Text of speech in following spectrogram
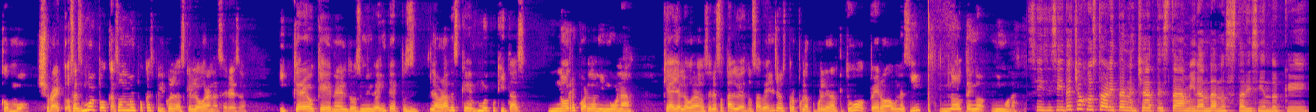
como Shrek, o sea, es muy pocas, son muy pocas películas las que logran hacer eso, y creo que en el 2020, pues la verdad es que muy poquitas, no recuerdo ninguna que haya logrado hacer eso. Tal vez los Avengers, pero por la popularidad que tuvo, pero aún así no tengo ninguna. Sí, sí, sí. De hecho, justo ahorita en el chat esta Miranda nos está diciendo que,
